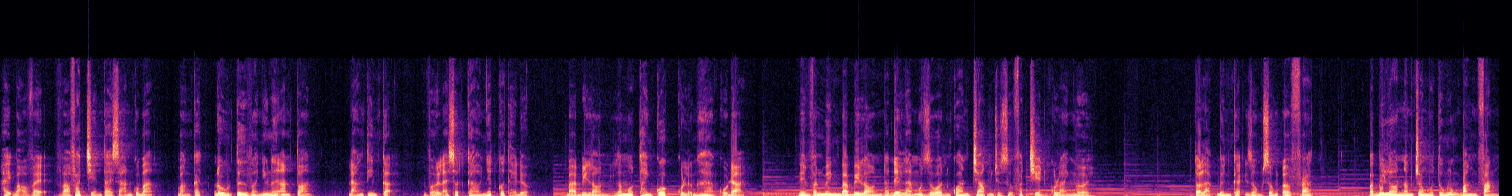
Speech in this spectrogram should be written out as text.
Hãy bảo vệ và phát triển tài sản của bạn bằng cách đầu tư vào những nơi an toàn, đáng tin cậy với lãi suất cao nhất có thể được. Babylon là một thành quốc của lưỡng hà cổ đại. Nền văn minh Babylon đã để lại một dấu ấn quan trọng cho sự phát triển của loài người. Tọa lạc bên cạnh dòng sông Euphrates, Babylon nằm trong một thung lũng bằng phẳng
